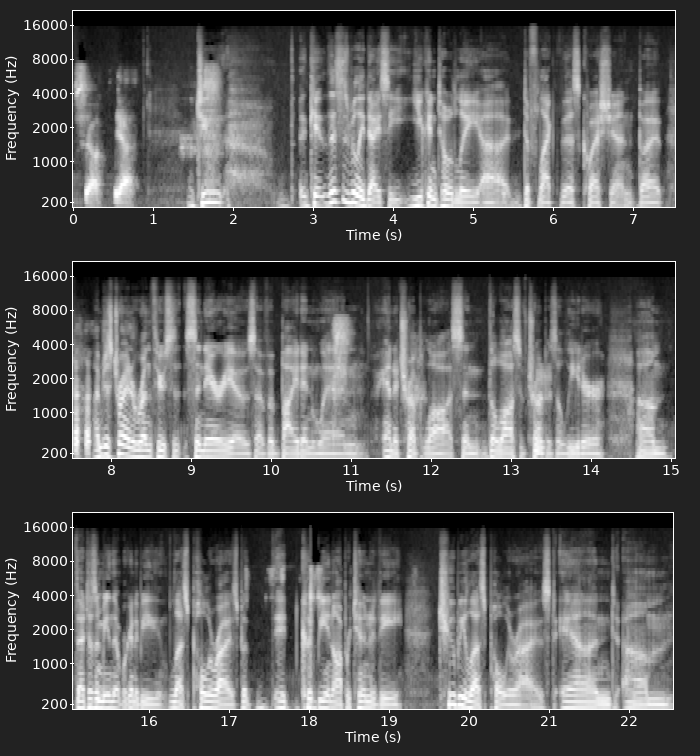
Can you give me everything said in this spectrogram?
So yeah. Do you, okay, this is really dicey. You can totally uh, deflect this question, but I'm just trying to run through s- scenarios of a Biden win and a Trump loss, and the loss of Trump mm. as a leader. Um, that doesn't mean that we're going to be less polarized, but it could be an opportunity to be less polarized, and um,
